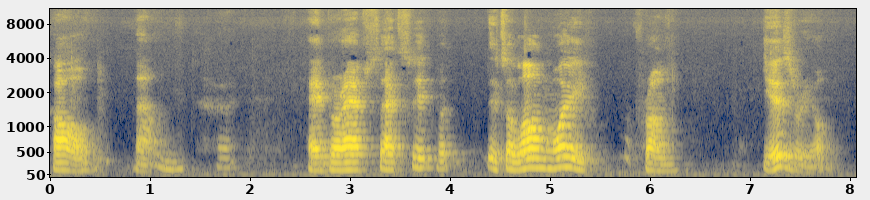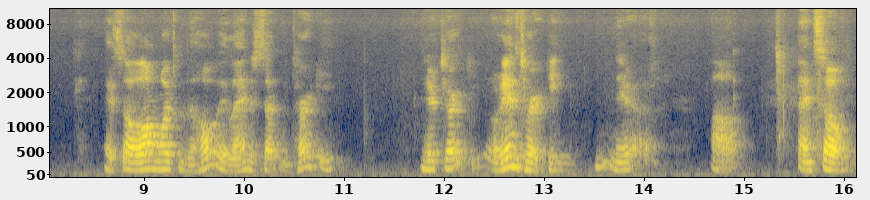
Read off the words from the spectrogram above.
called Mountain, and perhaps that's it, but it's a long way from Israel. It's a long way from the Holy Land. It's up in Turkey, near Turkey, or in Turkey, near, uh, and so,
